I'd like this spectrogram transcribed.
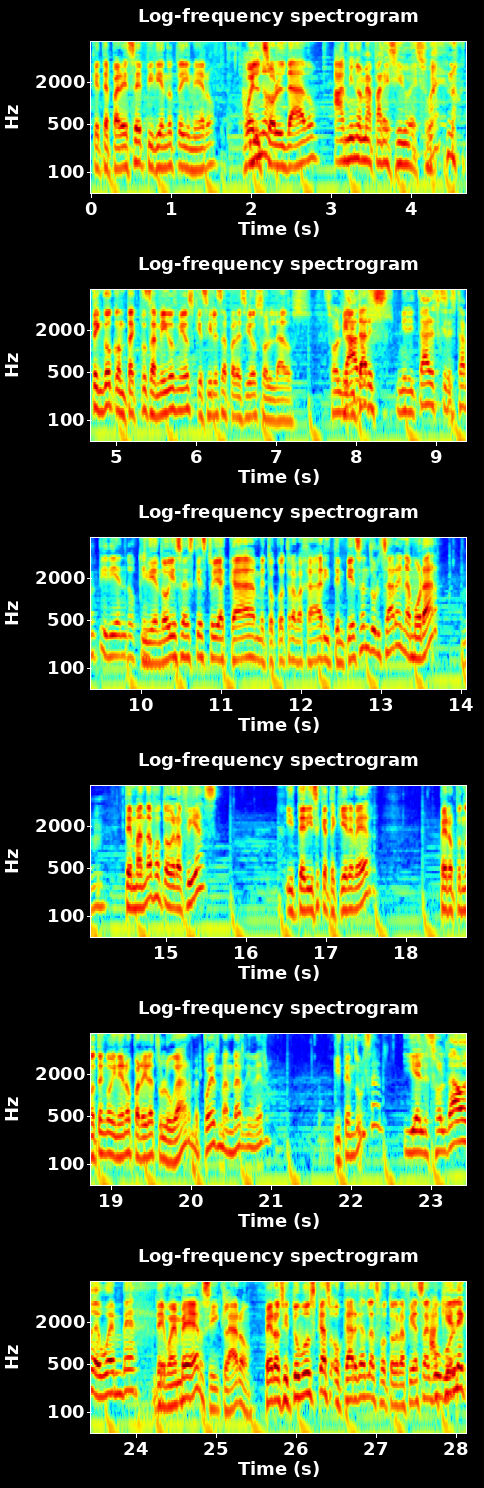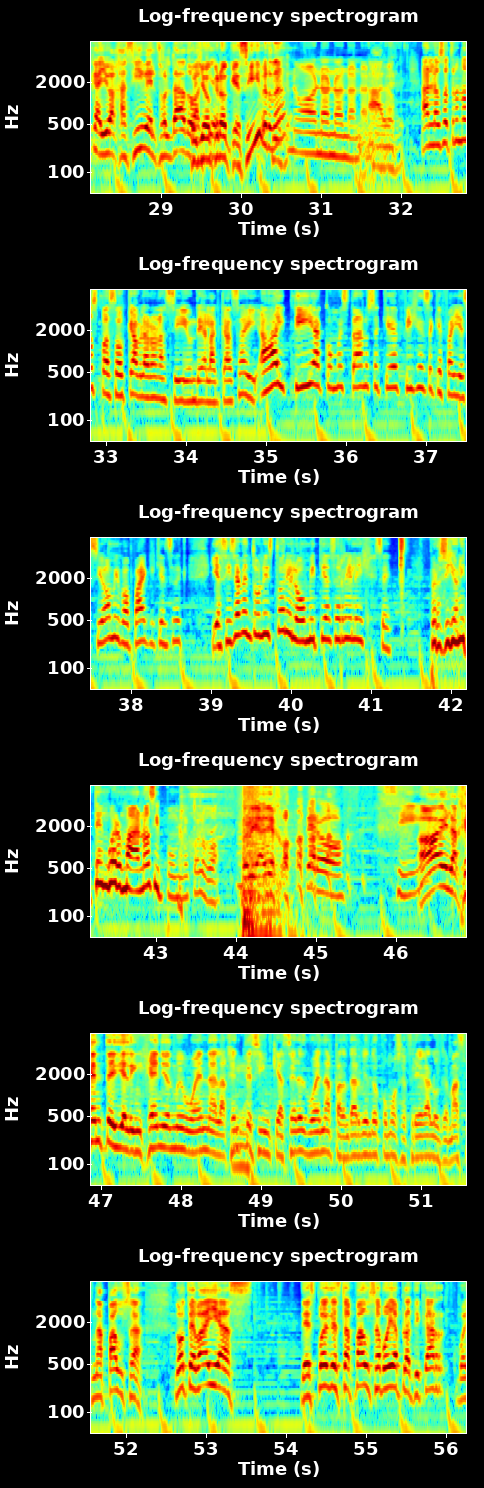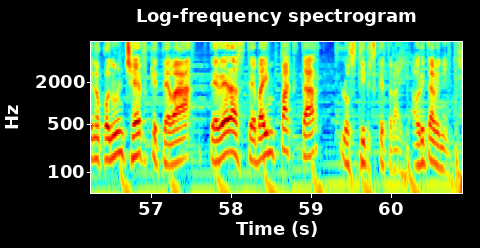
que te aparece pidiéndote dinero. O el soldado. A mí no me ha parecido eso. Bueno, tengo contactos amigos míos que sí les ha parecido soldados. Soldados. Militares. Militares que le están pidiendo. Que... Pidiendo, oye, ¿sabes que estoy acá? Me tocó trabajar y te empieza a endulzar, a enamorar. Te manda fotografías y te dice que te quiere ver. Pero pues no tengo dinero para ir a tu lugar. ¿Me puedes mandar dinero? Y te endulzan. ¿Y el soldado de buen ver? De buen ver, sí, claro. Pero si tú buscas o cargas las fotografías a, Google. ¿A quién le cayó a Jacibe, el soldado? Pues yo creo que sí, ¿verdad? No, no, no, no, no. A ver. A nosotros nos pasó que hablaron así un día a la casa y, ay, tía, ¿cómo está? No sé qué, fíjese que falleció mi papá, y que quién sabe. Y así se aventó una historia y luego mi tía se ríe y le dije, pero si yo ni tengo hermanos y pum, le colgó. pero ya dejó. Pero Ay, la gente y el ingenio es muy buena. La gente mm. sin que hacer es buena para andar viendo cómo se friega a los demás. Una pausa. No te vayas. Después de esta pausa voy a platicar, bueno, con un chef que te va, de veras, te va a impactar los tips que trae. Ahorita venimos.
